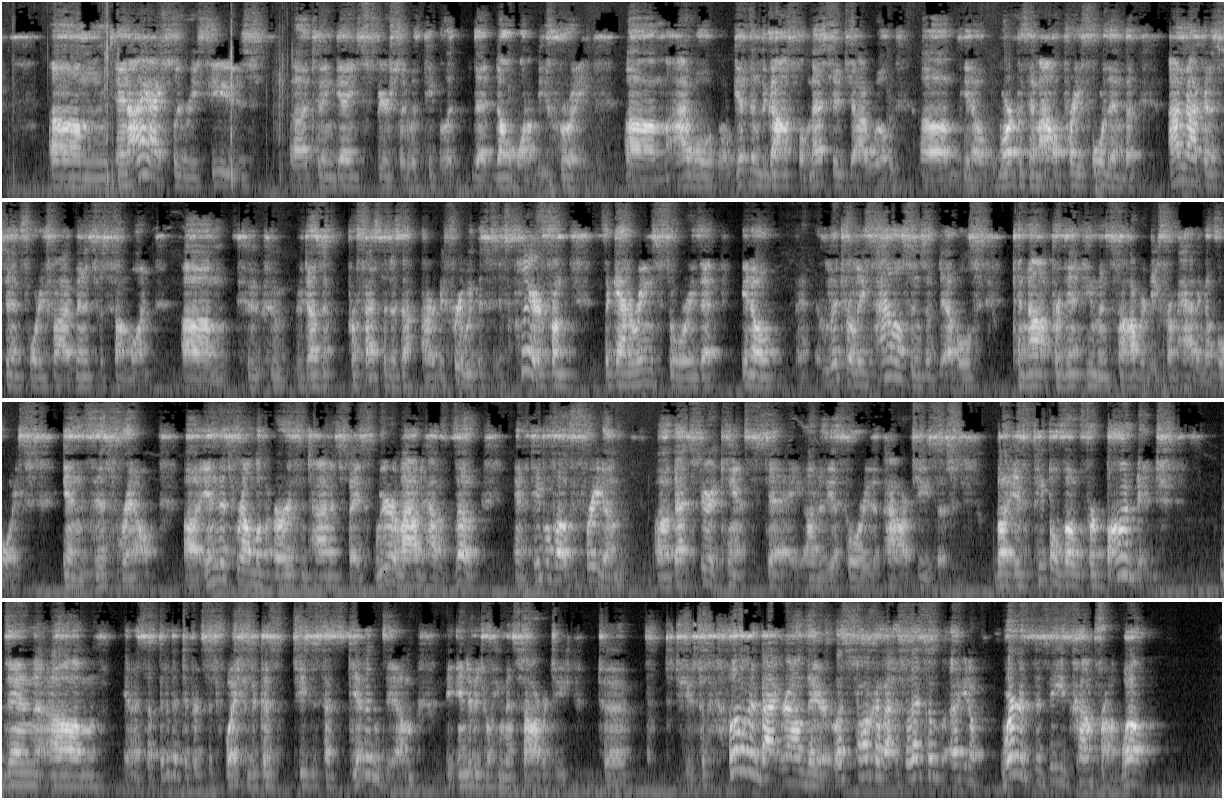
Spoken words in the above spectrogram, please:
Um, and I actually refuse uh, to engage spiritually with people that, that don't want to be free. Um, I will, will, give them the gospel message. I will, uh, you know, work with them. I will pray for them, but I'm not going to spend 45 minutes with someone um, who, who, who, doesn't profess a desire to be free. It's, it's clear from the Gadarene story that, you know, literally thousands of devils cannot prevent human sovereignty from having a voice in this realm. Uh, in this realm of earth and time and space, we're allowed to have a vote. And if people vote for freedom, uh, that spirit can't stay under the authority of the power of Jesus. But if people vote for bondage, then um, you know, it's a bit of a different situation because Jesus has given them the individual human sovereignty to, to choose. So a little bit of background there. Let's talk about. So that's a, uh, you know where does disease come from? Well,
